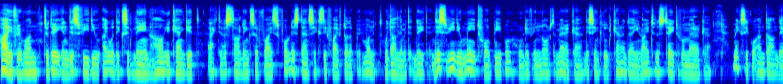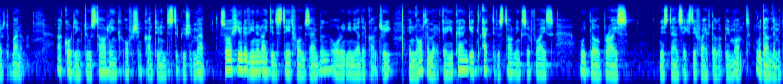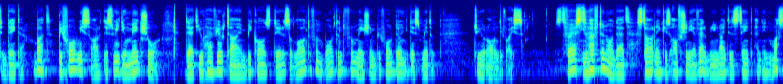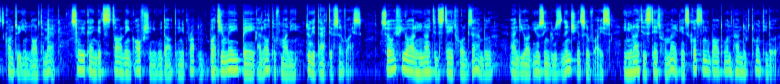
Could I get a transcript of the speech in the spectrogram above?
Hi everyone, today in this video I would explain how you can get active Starlink service for less than $65 per month with unlimited data. This video made for people who live in North America, this include Canada, United States of America, Mexico and down there to Panama, according to Starlink official continent distribution map. So if you live in United States for example or in any other country in North America, you can get active Starlink service with lower price less than $65 per month with unlimited data. But before we start this video, make sure that you have your time because there is a lot of important information before doing this method to your own device. First, you have to know that Starlink is officially available in United States and in most countries in North America. So you can get Starlink officially without any problem. But you may pay a lot of money to get active service. So if you are in United States, for example, and you are using residential service in United States of America, it's costing about $120.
